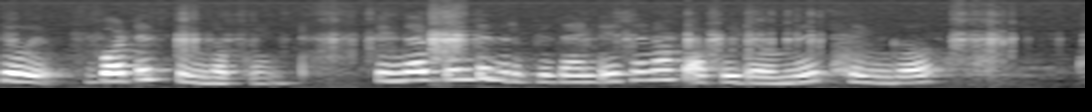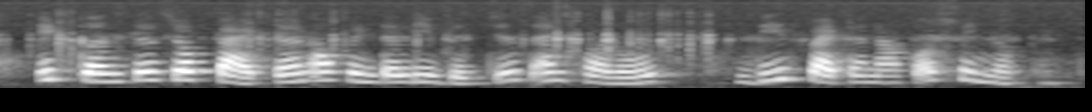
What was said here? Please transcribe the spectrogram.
Theory. What is fingerprint? Fingerprint is representation of epidermis finger. It consists of pattern of interleaved ridges and furrows. These pattern are called fingerprint.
